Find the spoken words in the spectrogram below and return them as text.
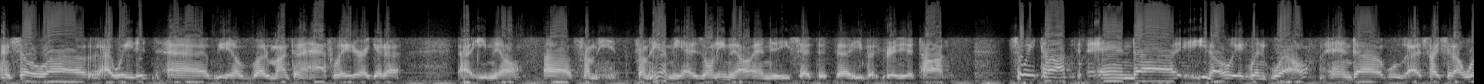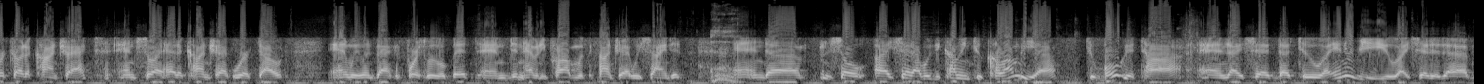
And so uh, I waited. Uh, you know, about a month and a half later, I get a uh, email uh, from him, from him. He had his own email, and he said that uh, he was ready to talk. So we talked, and uh, you know it went well. And uh, so I said I'll work out a contract, and so I had a contract worked out, and we went back and forth a little bit, and didn't have any problem with the contract. We signed it, and uh, so I said I would be coming to Colombia, to Bogota, and I said uh, to uh, interview you. I said uh,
